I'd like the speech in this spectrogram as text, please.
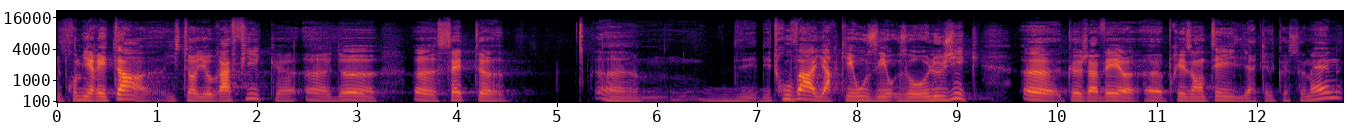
le premier état historiographique euh, de euh, cette, euh, des, trouvailles archéozoologiques que j'avais présentées il y a quelques semaines.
